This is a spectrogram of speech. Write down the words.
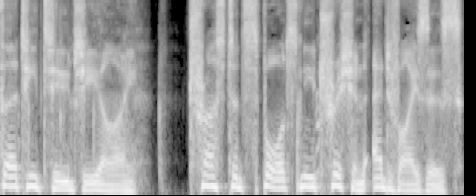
32GI. Trusted sports nutrition advisors.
